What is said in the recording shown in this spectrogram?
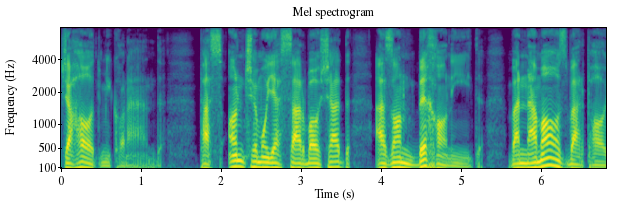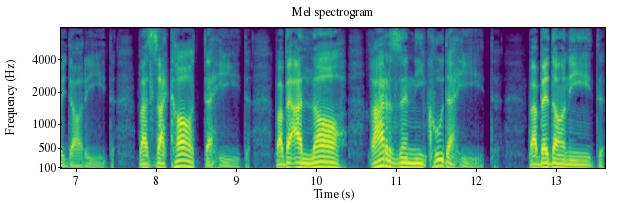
جهاد می کنند پس آنچه میسر باشد از آن بخوانید و نماز بر پای دارید و زکات دهید و به الله قرض نیکو دهید و بدانید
